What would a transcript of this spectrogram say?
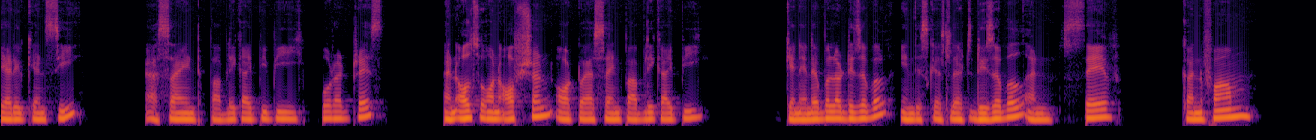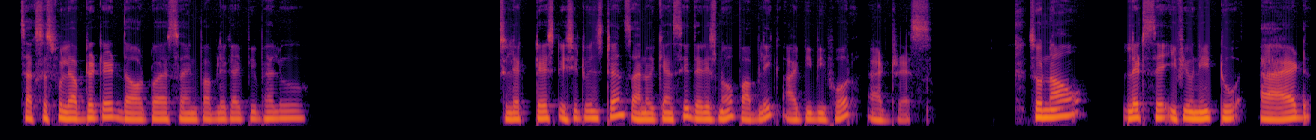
Here you can see assigned public IPv4 address and also an option auto assign public IP. You can enable or disable. In this case, let's disable and save, confirm, successfully updated the auto assign public IP value. Select test EC2 instance and we can see there is no public IPv4 address. So now let's say if you need to add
